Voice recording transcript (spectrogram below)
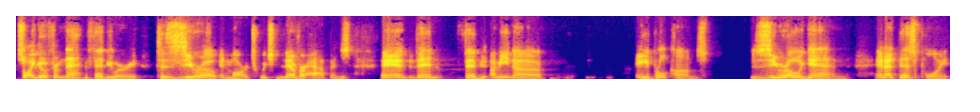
So I go from that in February to zero in March, which never happens. And then February, I mean, uh, April comes, zero again. And at this point,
